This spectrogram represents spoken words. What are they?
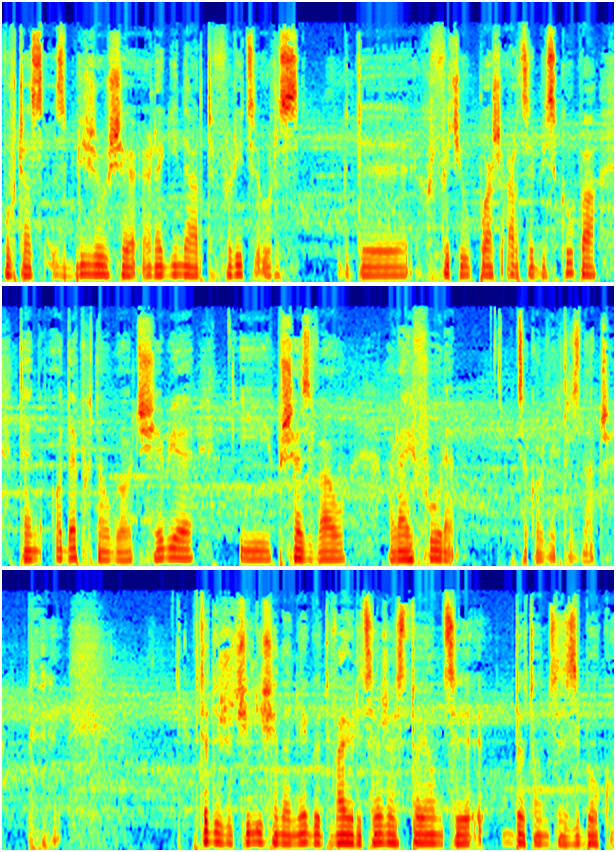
Wówczas zbliżył się Reginard Fritzurs, gdy chwycił płaszcz arcybiskupa, ten odepchnął go od siebie i przezwał Rajfurem, cokolwiek to znaczy. Wtedy rzucili się na niego dwaj rycerze stojący dotąd z boku.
